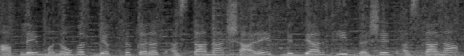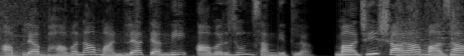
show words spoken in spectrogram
आपले मनोगत व्यक्त करत असताना शाळेत विद्यार्थी दशेत असताना आपल्या भावना मांडल्या त्यांनी आवर्जून सांगितलं माझी शाळा माझा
